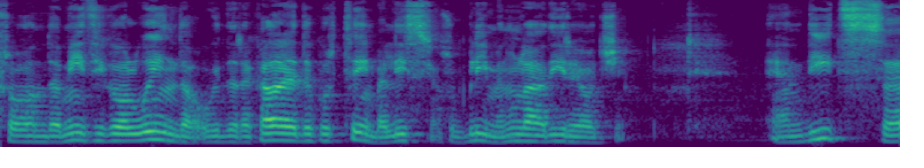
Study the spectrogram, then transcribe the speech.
from the mythical window with the colored curtain, bellissimo, sublime, nulla da dire oggi. And it's uh,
